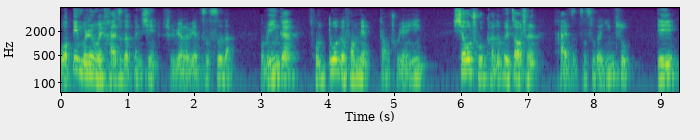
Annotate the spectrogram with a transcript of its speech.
我并不认为孩子的本性是越来越自私的，我们应该从多个方面找出原因，消除可能会造成孩子自私的因素。第一，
